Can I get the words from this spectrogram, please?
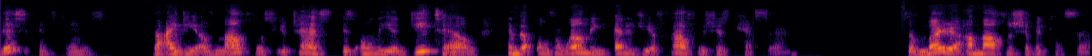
this instance, the idea of Malchus Yutes is only a detail in the overwhelming energy of Chaf, which is Kesser. So Meira Amalchus Shebekesser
